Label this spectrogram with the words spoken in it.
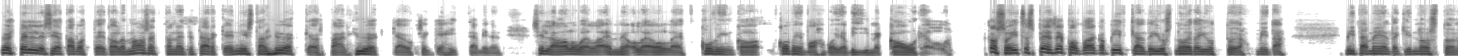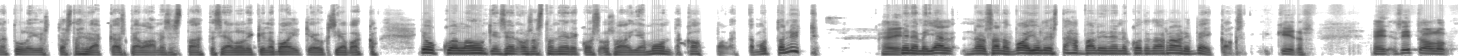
Myös pelillisiä tavoitteita olemme asettaneet ja tärkein niistä on hyökkäyspään hyökkäyksen kehittäminen. Sillä alueella emme ole olleet kovin, ka- kovin vahvoja viime kaudella. Tuossa on itse asiassa Sepolta aika pitkälti just noita juttuja, mitä, mitä meiltäkin nostoina tuli just tuosta hyökkäyspelaamisesta, että siellä oli kyllä vaikeuksia, vaikka joukkueella onkin sen osaston erikoisosaajia monta kappaletta. Mutta nyt Hei, menemme jälleen, no sano vaan Julius tähän väliin ennen kuin otetaan raadin veikkaukset. Kiitos. Hei, sitten on ollut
